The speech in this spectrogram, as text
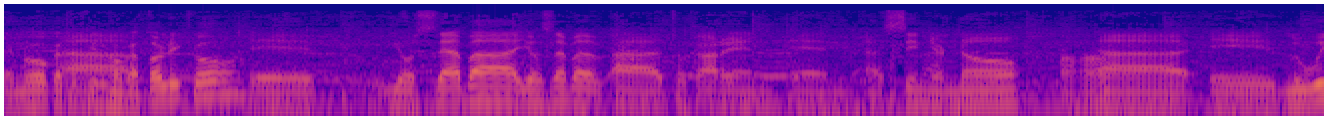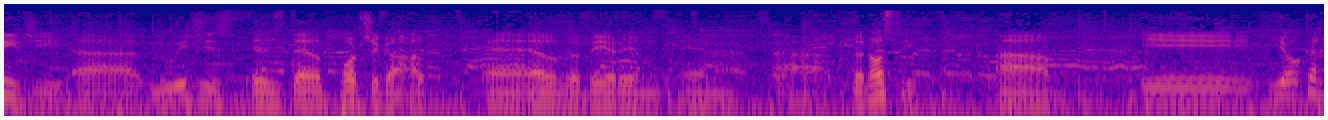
El nuevo catecismo católico. Eh, Joseba, Joseba ah, tocar en, en ah, Senior No. Ajá. Ah, eh, Luigi, ah, Luigi es, del Portugal. él vivir en, en Donosti. Ah, y yo con-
